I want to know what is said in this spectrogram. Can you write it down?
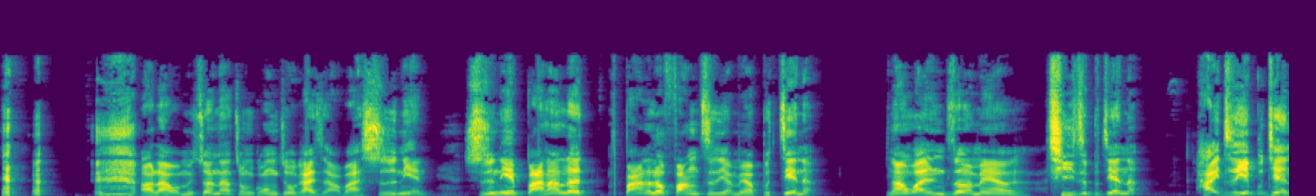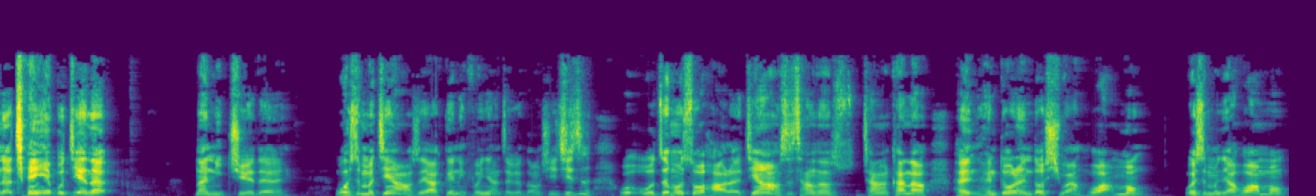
好了，我们算他从工作开始，好吧？十年，十年把他的把他的房子有没有不见了？拿完之后没有，妻子不见了，孩子也不见了，钱也不见了。那你觉得呢？为什么金老师要跟你分享这个东西？其实我我这么说好了，金老师常常常常看到很很多人都喜欢画梦。为什么叫画梦？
